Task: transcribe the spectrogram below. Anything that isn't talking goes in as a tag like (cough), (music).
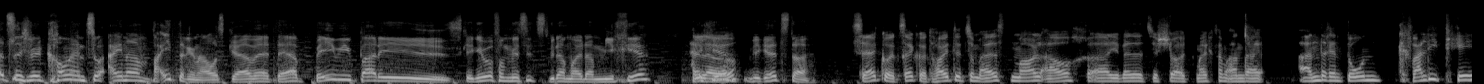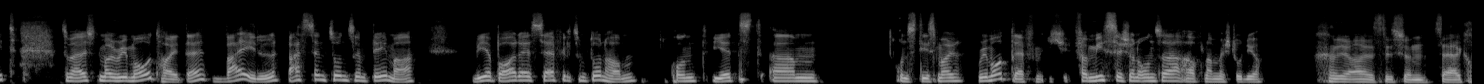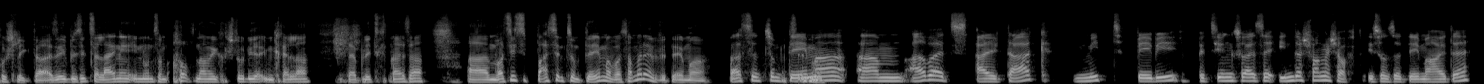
herzlich willkommen zu einer weiteren Ausgabe der Baby Buddies. Gegenüber von mir sitzt wieder mal der Michi. Hallo. Wie geht's da? Sehr gut, sehr gut. Heute zum ersten Mal auch, äh, ihr werdet es schon gemerkt haben, an der anderen Tonqualität zum ersten Mal remote heute, weil passend zu unserem Thema wir beide sehr viel zum tun haben und jetzt ähm, uns diesmal remote treffen. Ich vermisse schon unser Aufnahmestudio. Ja, es ist schon sehr kuschelig da. Also ich besitze alleine in unserem (laughs) Aufnahmestudio im Keller, der Blitzkneiser. Ähm, was ist passend zum Thema? Was haben wir denn für Thema? Passend zum Erzähl Thema ähm, Arbeitsalltag mit Baby beziehungsweise in der Schwangerschaft ist unser Thema heute.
